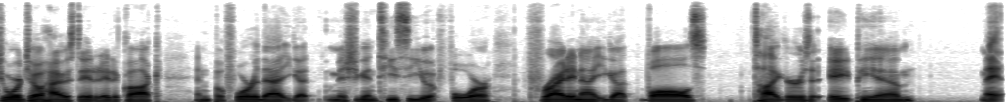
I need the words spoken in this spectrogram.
Georgia Ohio State at eight o'clock, and before that you got Michigan TCU at four. Friday night you got Vols Tigers at eight p.m. Man,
